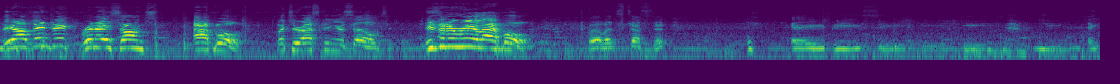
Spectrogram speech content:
The authentic Renaissance apple. But you're asking yourselves, is it a real apple? Well, let's test it. A, B, C, D, E, F, G, H,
